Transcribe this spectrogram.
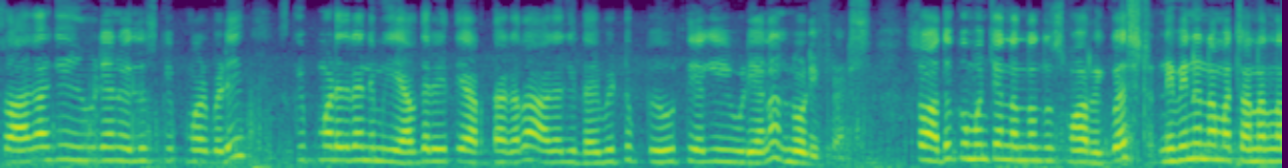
ಸೊ ಹಾಗಾಗಿ ಈ ವಿಡಿಯೋನ ಎಲ್ಲೂ ಸ್ಕಿಪ್ ಮಾಡಬೇಡಿ. ಸ್ಕಿಪ್ ಮಾಡಿದರೆ ನಿಮಗೆ ಯಾವುದೇ ರೀತಿ ಅರ್ಥ ಆಗದ ಹಾಗಾಗಿ ದಯವಿಟ್ಟು ಪೂರ್ತಿಯಾಗಿ ಈ ವಿಡಿಯೋನ ನೋಡಿ ಫ್ರೆಂಡ್ಸ್ ಸೊ ಅದಕ್ಕೂ ಮುಂಚೆ ನನ್ನೊಂದು ಸ್ಮಾಲ್ ರಿಕ್ವೆಸ್ಟ್ ನೀವೇನು ನಮ್ಮ ಚಾನಲ್ನ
